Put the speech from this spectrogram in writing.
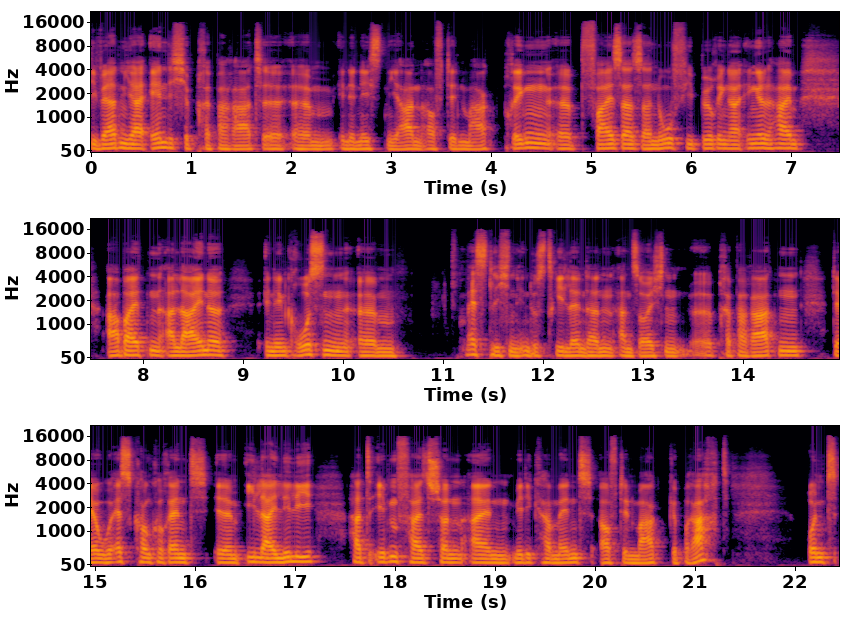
die werden ja ähnliche Präparate ähm, in den nächsten Jahren auf den Markt bringen. Äh, Pfizer, Sanofi, Böhringer, Ingelheim arbeiten alleine in den großen ähm, westlichen Industrieländern an solchen äh, Präparaten. Der US-Konkurrent äh, Eli Lilly hat ebenfalls schon ein Medikament auf den Markt gebracht. Und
